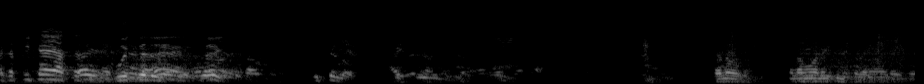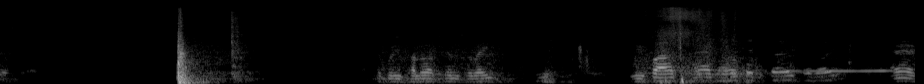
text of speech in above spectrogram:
আচ্ছা পিছাই আস্তে আস্তে বুঝতে দিলে এই বুঝতে দিলে হ্যালো আসসালামু আলাইকুম সবাই আশা করি ভালো আছেন সবাই? রিফাত? হ্যাঁ ভালো থাকতে সবাই। হ্যাঁ।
